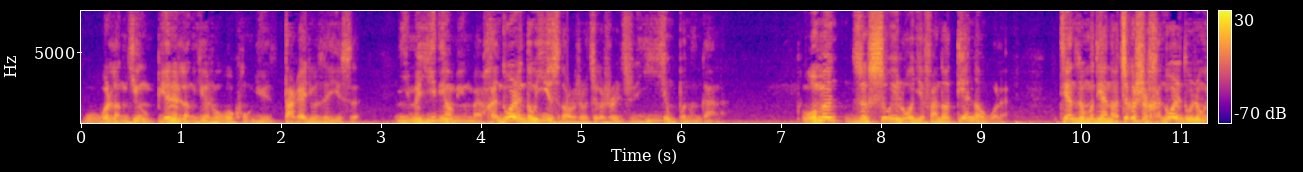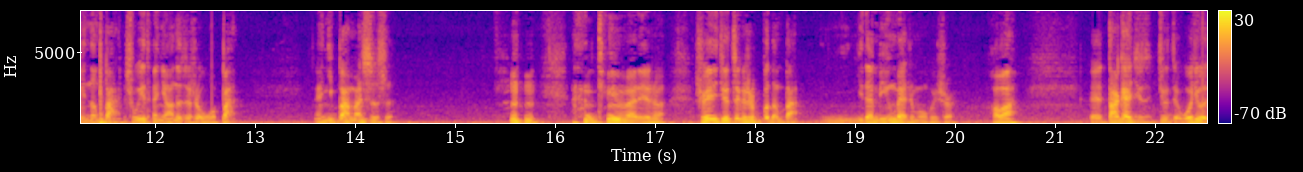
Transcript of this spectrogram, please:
我我冷静；别人冷静时候我恐惧，大概就这意思。你们一定要明白，很多人都意识到的时候，这个事儿是已经不能干了。我们这思维逻辑反倒颠倒过来，颠怎么颠倒？这个事很多人都认为能办，所以他娘的这事我办，哎，你办办试试。哼 哼听明白这意思？所以就这个事不能办，你你得明白怎么回事，好吧？呃，大概就是就这，我就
